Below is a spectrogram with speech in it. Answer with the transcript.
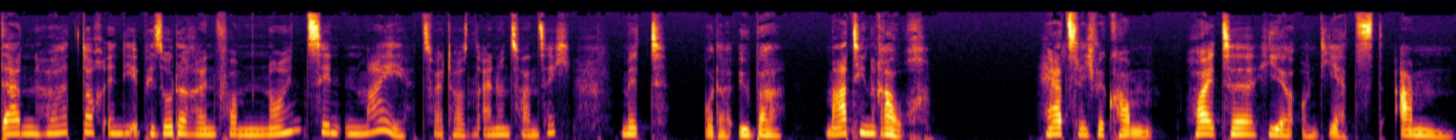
dann hört doch in die Episode rein vom 19. Mai 2021 mit oder über Martin Rauch. Herzlich willkommen heute, hier und jetzt am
